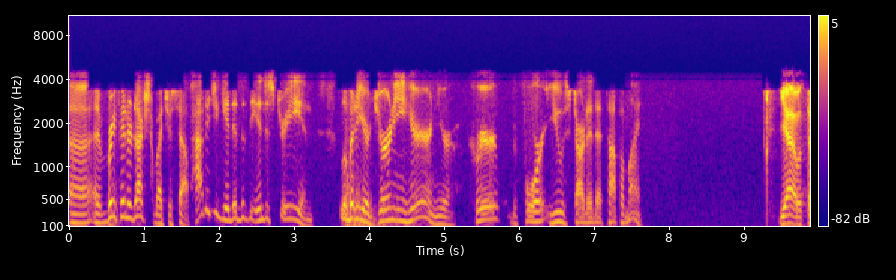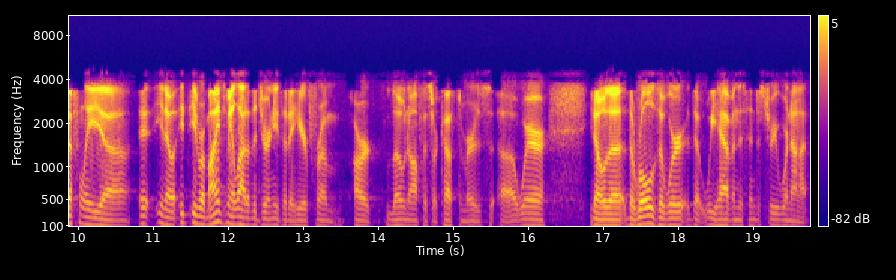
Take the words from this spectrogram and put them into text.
uh, a brief introduction about yourself. How did you get into the industry and a little bit of your journey here and your career before you started at Top of Mind? Yeah, it was definitely uh, it, you know it, it reminds me a lot of the journeys that I hear from our loan officer customers, uh, where you know the the roles that we're that we have in this industry, we're not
